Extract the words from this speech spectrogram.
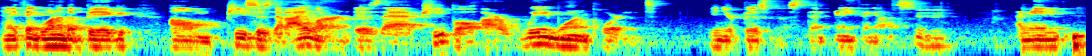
And I think one of the big um, pieces that I learned is that people are way more important in your business than anything else. Mm-hmm. I mean,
